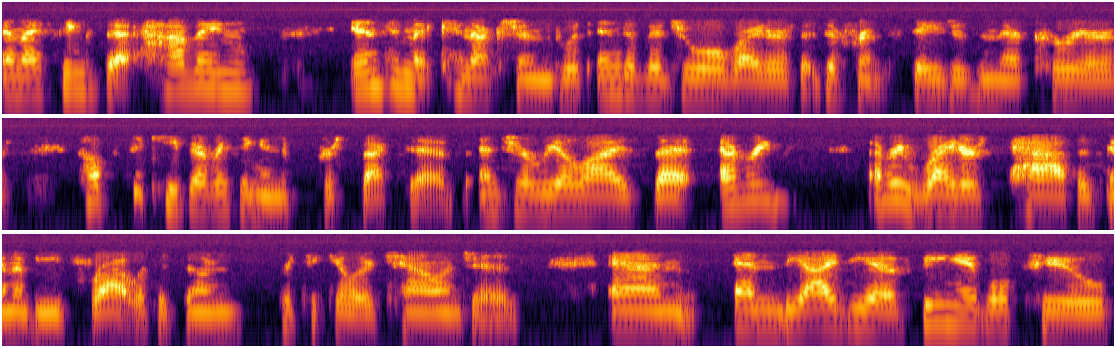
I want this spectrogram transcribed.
and i think that having intimate connections with individual writers at different stages in their careers helps to keep everything into perspective and to realize that every every writer's path is going to be fraught with its own particular challenges and and the idea of being able to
